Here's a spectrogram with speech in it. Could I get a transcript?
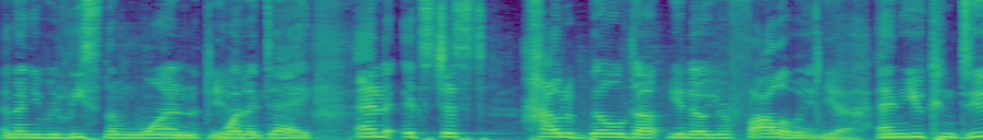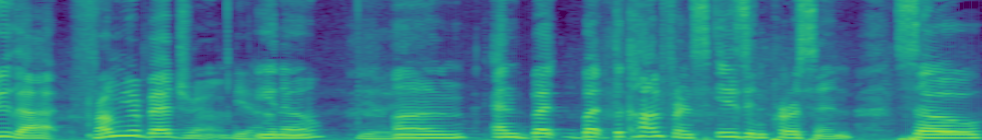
and then you release them one Yeah. one a day. And it's just how to build up, you know, your following. Yeah. And you can do that from your bedroom. Yeah. You know. Yeah. yeah. Um, and but but the conference is in person, so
